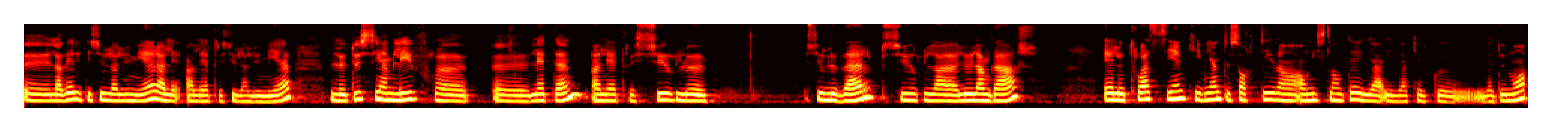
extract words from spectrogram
euh, La vérité sur la lumière, allait, être sur la lumière. Le deuxième livre, euh, euh L'Éden, allait être sur le, sur le verbe, sur le langage. Et le troisième qui vient de sortir en, islandais il y, a, il, y a quelques, il y a deux mois,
